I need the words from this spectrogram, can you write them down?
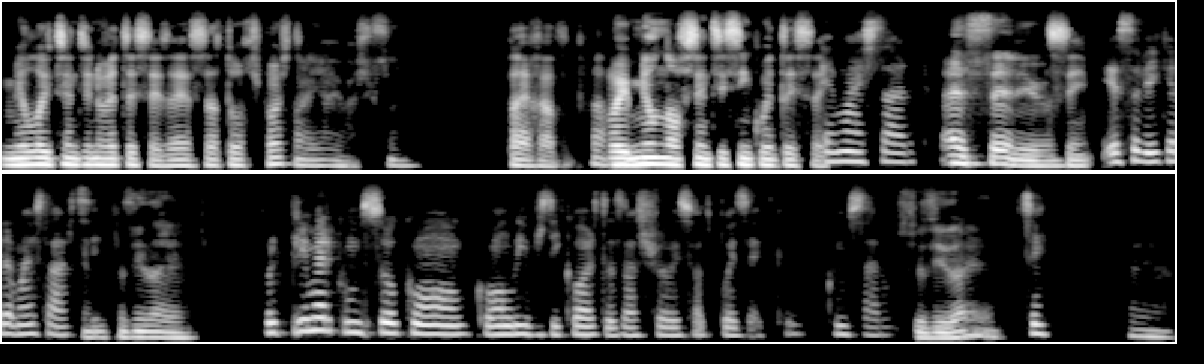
1896, é essa a tua resposta? Ah, eu acho que sim. Está errado. Ah. Foi 1956. É mais tarde. É sério? Sim. Eu sabia que era mais tarde, Eu sim. não fazia ideia. Porque primeiro começou com, com livros e costas, acho eu, e só depois é que começaram. Fazia ideia? Sim. Ah, yeah.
